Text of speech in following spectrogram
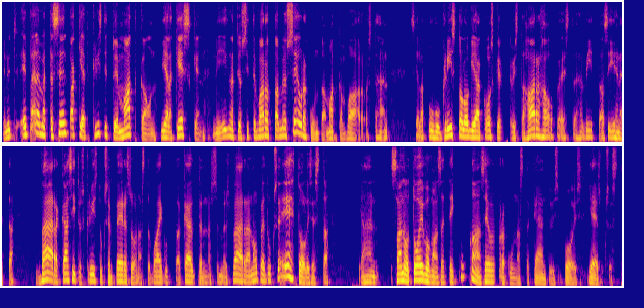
Ja nyt epäilemättä sen takia, että kristittyjen matka on vielä kesken, niin Ignatius sitten varoittaa myös seurakuntaa matkan vaaroista. Hän siellä puhuu kristologiaa koskevista harhaopeista. Hän viittaa siihen, että väärä käsitys Kristuksen persoonasta vaikuttaa käytännössä myös väärään opetukseen ehtoollisesta. Ja hän sanoo toivovansa, että ei kukaan seurakunnasta kääntyisi pois Jeesuksesta.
